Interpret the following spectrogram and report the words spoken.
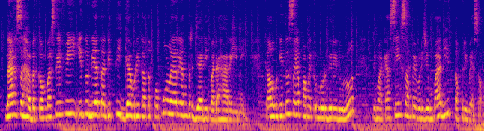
Nah, sahabat Kompas TV, itu dia tadi tiga berita terpopuler yang terjadi pada hari ini. Kalau begitu, saya pamit undur diri dulu. Terima kasih, sampai berjumpa di Top 3 besok.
